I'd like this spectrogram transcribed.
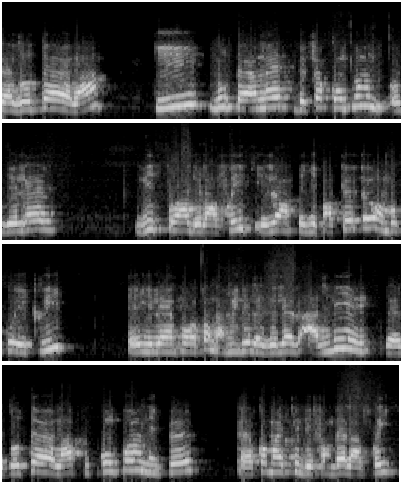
ces auteurs-là qui nous permettent de faire comprendre aux élèves l'histoire de l'Afrique et leur enseigner parce qu'eux ont beaucoup écrit et il est important d'amener les élèves à lire ces auteurs-là pour comprendre un peu euh, comment est-ce qu'ils défendaient l'Afrique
